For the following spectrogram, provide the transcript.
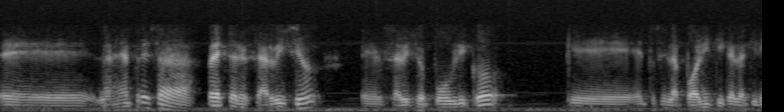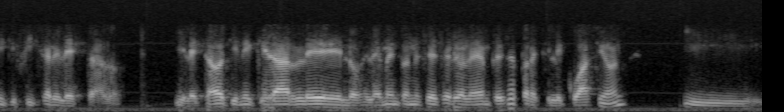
eh, las empresas prestan el servicio, el servicio público, que entonces la política la tiene que fijar el Estado y el Estado tiene que darle los elementos necesarios a las empresas para que la ecuación y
